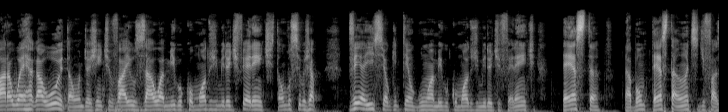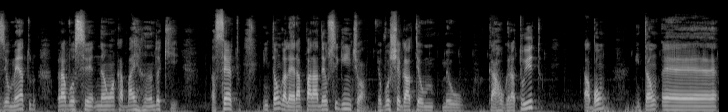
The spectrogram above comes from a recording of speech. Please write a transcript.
para o RH8, onde a gente vai usar o amigo com modo de mira diferente. Então você já vê aí se alguém tem algum amigo com modo de mira diferente, testa, tá bom? Testa antes de fazer o método para você não acabar errando aqui, tá certo? Então, galera, a parada é o seguinte, ó, eu vou chegar até o meu carro gratuito, tá bom? Então, é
